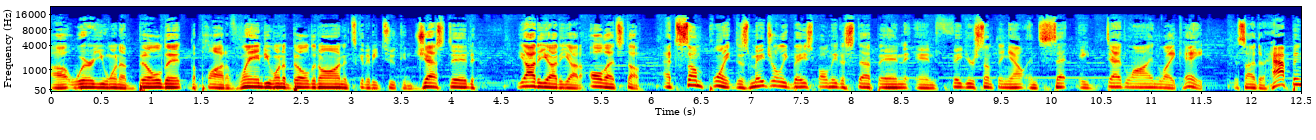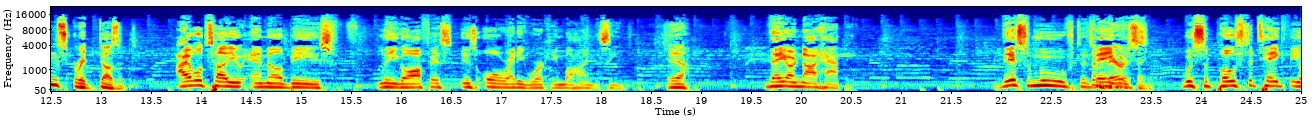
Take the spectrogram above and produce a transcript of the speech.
Uh, where you want to build it, the plot of land you want to build it on, it's going to be too congested, yada yada yada, all that stuff. At some point, does Major League Baseball need to step in and figure something out and set a deadline? Like, hey, this either happens or it doesn't. I will tell you, MLB's league office is already working behind the scenes. Yeah, They are not happy. This move to It's Vegas was supposed to take the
